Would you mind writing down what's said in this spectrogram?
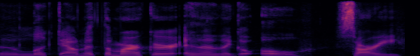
uh, look down at the marker. And then they go, oh, sorry.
